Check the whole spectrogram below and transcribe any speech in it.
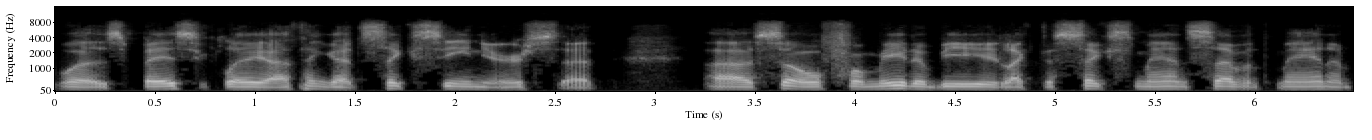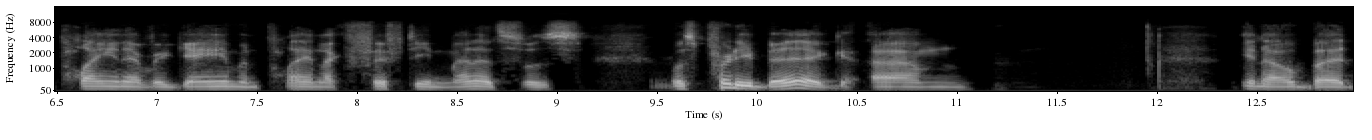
was basically, I think, had six seniors. That uh, so for me to be like the sixth man, seventh man, and playing every game and playing like 15 minutes was was pretty big. Um, you know, but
